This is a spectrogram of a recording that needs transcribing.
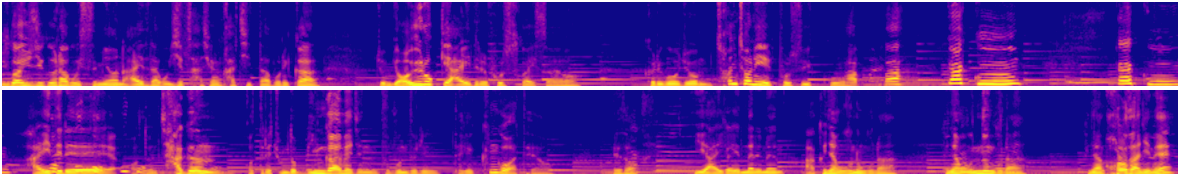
육아휴직을 하고 있으면 아이들하고 24시간 같이 있다 보니까 좀 여유롭게 아이들을 볼 수가 있어요. 그리고 좀 천천히 볼 수 있고 아빠 까꿍 까꿍 아이들의 어 떤 작은 것들에 좀 더 민감해진 부분들이 되게 큰 것 같아요. 그래서 이 아이가 옛날에는 아 그냥 우는구나 그냥 웃는구나 그냥 걸어다니네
